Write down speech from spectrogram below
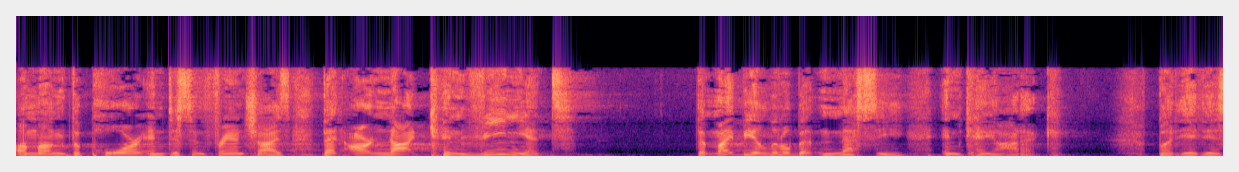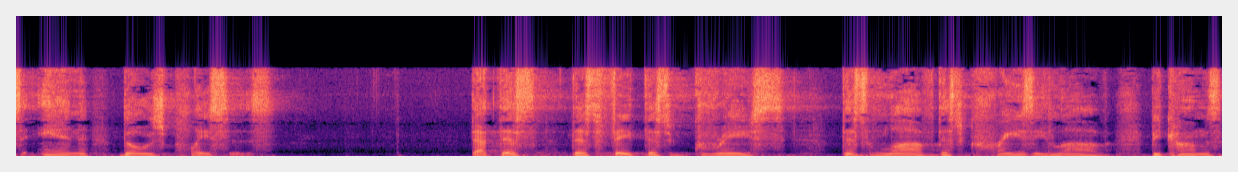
among the poor and disenfranchised that are not convenient, that might be a little bit messy and chaotic. But it is in those places that this, this faith, this grace, this love, this crazy love, becomes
